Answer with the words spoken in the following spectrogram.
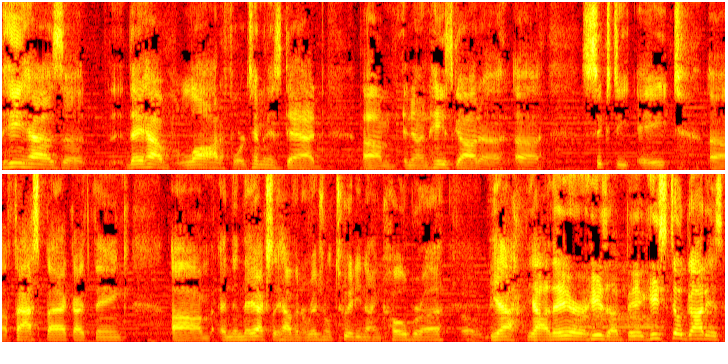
he has a. They have a lot of Fords. Him and his dad, um, you know, and he's got a, a '68 uh, fastback, I think. Um, and then they actually have an original 289 Cobra. Oh, yeah, yeah, they are. He's a big. He's still got his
